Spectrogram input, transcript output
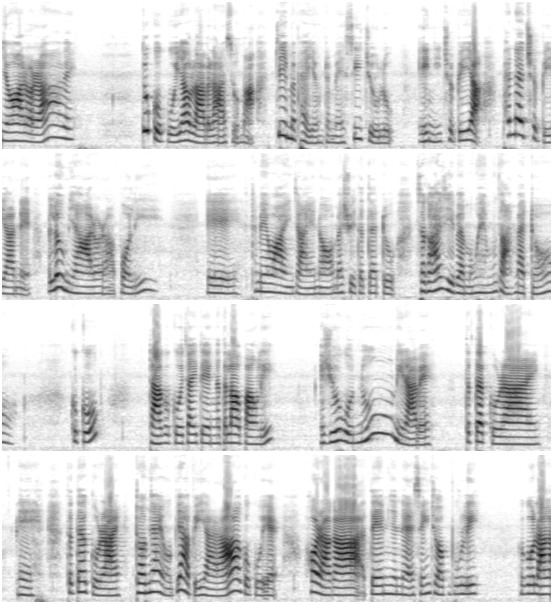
မျောရတော့တာပဲသူ့ကိုယ်ကိုရောက်လာပလားဆိုမှပြည့်မဖက်ယုံတမဲစီးကျူလို့အင်းကြီးချွတ်ပေးရဖက်နဲ့ချွတ်ပေးရနဲ့အလုတ်များရတော့တာပေါ့လေအဲထမင်းဝိုင်းကြရင်တော့မရွှေတသက်တို့စကားရေပံမဝင်ဘူးသာမှတ်တော့ကိုကိုဒါကိုကိုကြိုက်တဲ့ငတလောက်ပေါင်းလေအယိုးကိုနူးနေတာပဲ တသက်ကိုယ်တိုင်အဲတသက်ကိုယ်တိုင်ဒေါ်မြိုင်ကိုပြပေးရတာကိုကိုရဲ့ဟော့တာကအသေးမြင့်နဲ့စိမ့်ကြော်ပူပူလေးကိုကိုလာက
